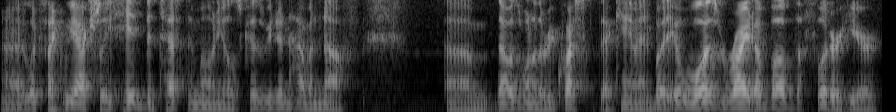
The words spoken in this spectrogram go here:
Uh, it looks like we actually hid the testimonials because we didn't have enough. Um, that was one of the requests that came in, but it was right above the footer here.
